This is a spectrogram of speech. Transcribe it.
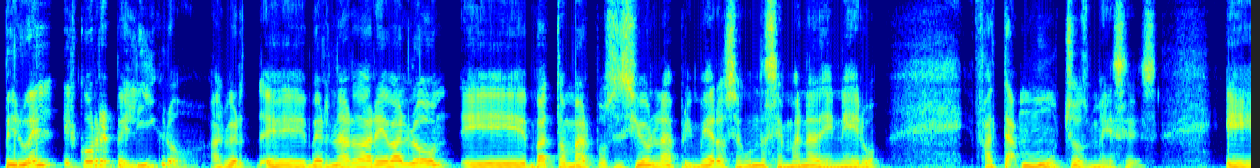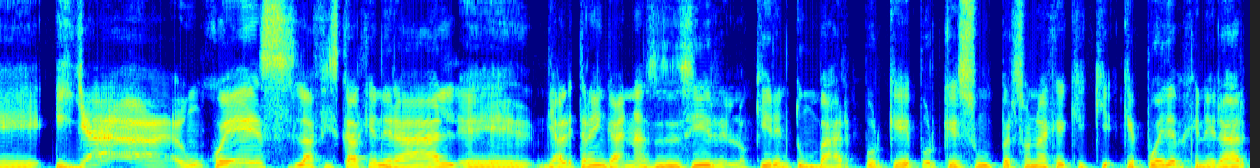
Pero él, él corre peligro. Albert, eh, Bernardo Arevalo eh, va a tomar posesión la primera o segunda semana de enero. Falta muchos meses. Eh, y ya un juez, la fiscal general, ya le traen ganas, es decir, lo quieren tumbar. ¿Por qué? Porque es un personaje que, puede generar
